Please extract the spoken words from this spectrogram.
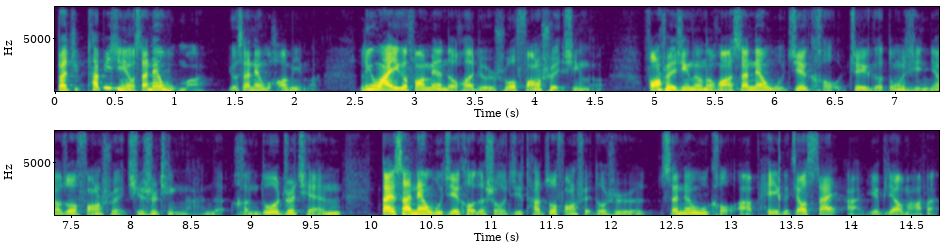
它它毕竟有三点五嘛，有三点五毫米嘛。另外一个方面的话，就是说防水性能。防水性能的话，三点五接口这个东西你要做防水其实挺难的。很多之前带三点五接口的手机，它做防水都是三点五口啊，配一个胶塞啊，也比较麻烦。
